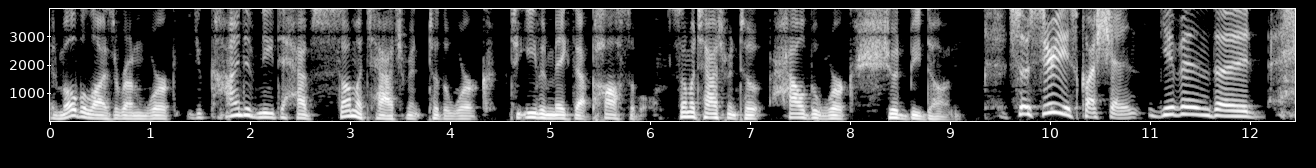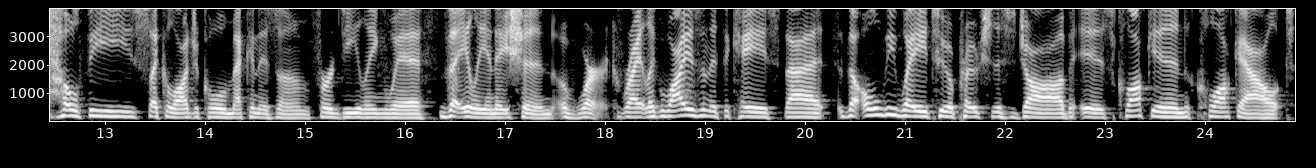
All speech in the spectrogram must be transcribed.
and mobilize around work, you kind of need to have some attachment to the work to even make that possible. Some attachment to how the work should be done. So, serious question. Given the healthy psychological mechanism for dealing with the alienation of work, right? Like, why isn't it the case that the only way to approach this job is clock in, clock out?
